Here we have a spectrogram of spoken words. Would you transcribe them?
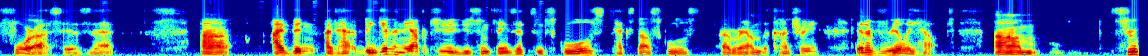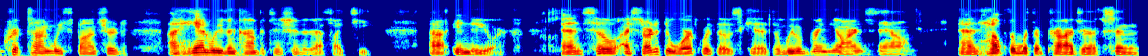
for us is that uh, I've been I've ha- been given the opportunity to do some things at some schools, textile schools around the country that have really helped. Um, through Crypton, we sponsored a hand weaving competition at FIT uh, in New York. And so I started to work with those kids, and we would bring yarns down and help them with their projects. And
